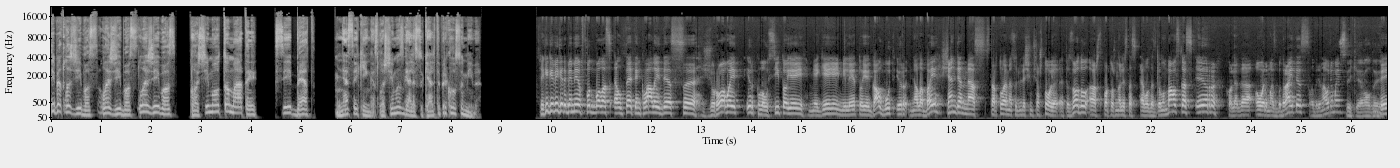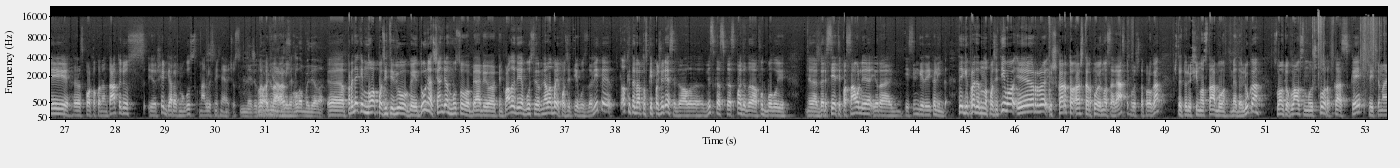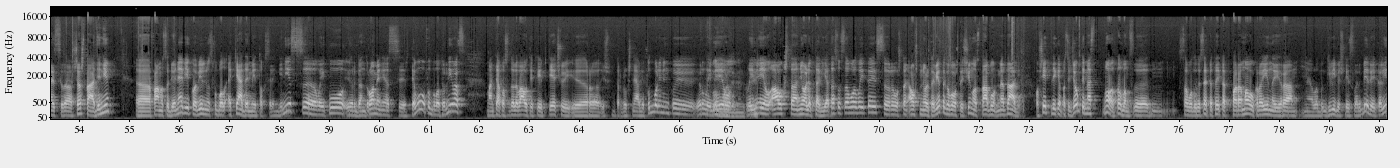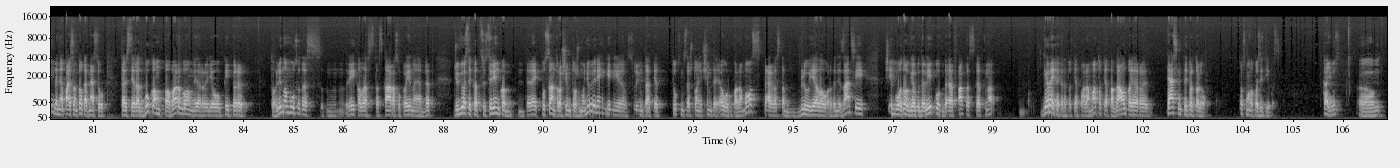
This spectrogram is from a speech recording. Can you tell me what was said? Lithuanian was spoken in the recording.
Sibet lažybos, lažybos, lažybos, lošimo automatai, Sibet. Nesaikingas lošimas gali sukelti priklausomybę. Sveiki, gyvi gerbėmi futbolas LT tinklalaidės žiūrovai ir klausytojai, mėgėjai, mylėtojai, galbūt ir nelabai. Šiandien mes startuojame su 26 epizodu. Aš sporto žurnalistas Evaldas Galumbauskas ir kolega Aurimas Budraitis. Labadiena, Aurimai. Sveiki, Evaldai. Bei e, sporto komentatorius ir šiaip geras žmogus Naglis Miknevičius. Nežinau, Labadiena, geras. Nagli. Labadiena. E, Pradėkime nuo pozityvių gaidų, nes šiandien mūsų be abejo tinklalaidėje bus ir nelabai pozityvūs dalykai. O kita vertus, kaip pažiūrėsi, gal viskas, kas padeda futbolui e, garsėti pasaulyje, yra teisingai reikalinga. Taigi pradedu nuo pozityvo ir iš karto aš startuoju nuo savęs, kaip šitą progą. Štai turiu šį nuostabų medaliuką. Sulaukiau klausimų iš kur, kas, kaip. Tai čia yra šeštadienį. E, Fanų stadione vyko Vilnius Football Academy toks renginys, e, vaikų ir bendruomenės ir tėvų futbolo turnyras. Man teko sudalyvauti kaip tėčiui ir iš perbrūkšnelį futbolininkui ir laimėjau, laimėjau aukštą 19 vietą su savo vaikais ir už tą aukštą 19 vietą gavau štai šį nuostabų medalį. O šiaip reikia pasidžiaugti, mes, nu, kalbam e, savo laidose apie tai, kad parama Ukrainai yra e, labai gyvybiškai svarbi ir reikalinga, nepaisant to, kad mes jau tarsi ir atbukom, pavargom ir jau kaip ir toli nuo mūsų tas reikalas, tas karas Ukrainoje, bet džiaugiuosi, kad susirinko beveik pusantro šimto žmonių į renginį, surinkta apie 1800 eurų paramos, pervesta Blue Yellow organizacijai. Šiaip buvo daug gerų dalykų, bet faktas, kad na, gerai, kad yra tokia parama, tokia pagalba ir tęskim taip ir toliau. Toks mano pozityvas. Ką jūs?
